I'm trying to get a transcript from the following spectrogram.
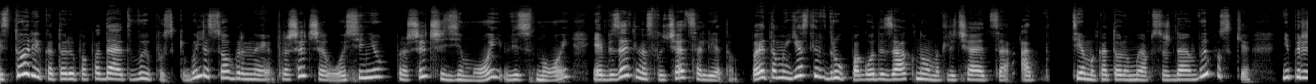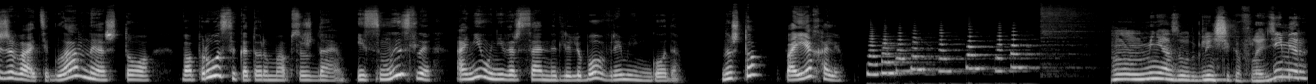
Истории, которые попадают в выпуски, были собраны прошедшей осенью, прошедшей зимой, весной и обязательно случаются летом. Поэтому, если вдруг погода за окном отличается от темы, которые мы обсуждаем в выпуске, не переживайте. Главное, что вопросы, которые мы обсуждаем, и смыслы, они универсальны для любого времени года. Ну что, поехали! Меня зовут Глинщиков Владимир,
